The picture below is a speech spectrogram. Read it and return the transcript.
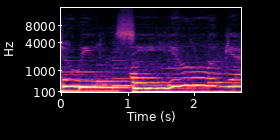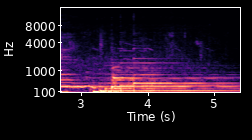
Do we see?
